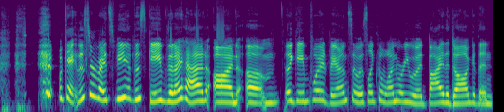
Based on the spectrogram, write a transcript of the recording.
okay, this reminds me of this game that I had on um a Game Boy Advance. It was like the one where you would buy the dog and then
